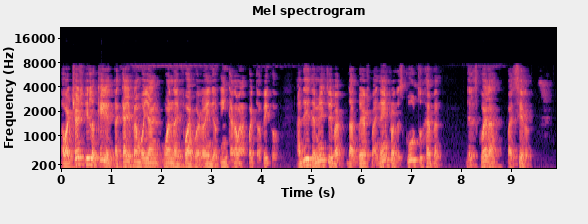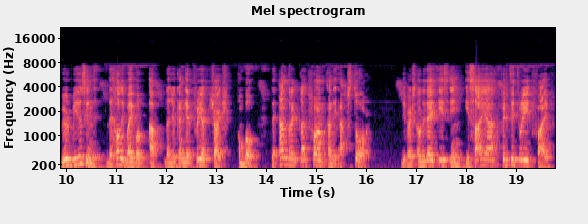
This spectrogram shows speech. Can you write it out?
Our church is located at Calle Flamboyant 194, Pueblo Indio, in Puerto Rico, and this is the ministry that bears my name from the school to heaven, de la escuela para el cielo. We will be using the Holy Bible app that you can get free of charge on both the Android platform and the App Store. The verse of the day is in Isaiah 53:5.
